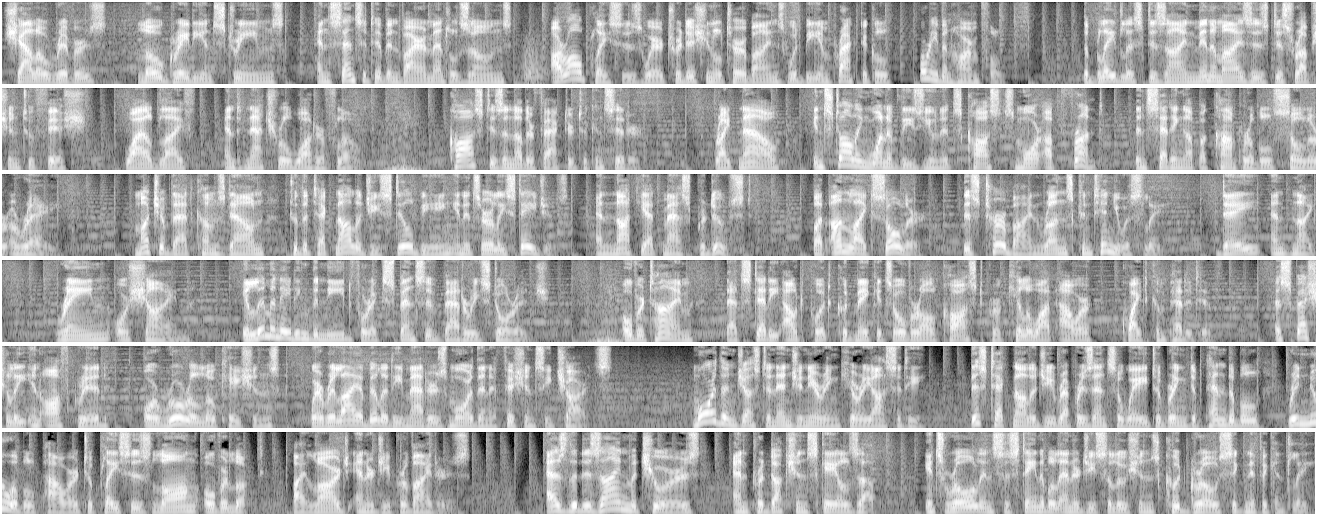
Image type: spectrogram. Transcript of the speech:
Shallow rivers, low-gradient streams, and sensitive environmental zones are all places where traditional turbines would be impractical or even harmful. The bladeless design minimizes disruption to fish, wildlife, and natural water flow. Cost is another factor to consider. Right now, installing one of these units costs more upfront than setting up a comparable solar array. Much of that comes down to the technology still being in its early stages and not yet mass-produced. But unlike solar, this turbine runs continuously, day and night, rain or shine, eliminating the need for expensive battery storage. Over time, that steady output could make its overall cost per kilowatt-hour quite competitive, especially in off-grid or rural locations where reliability matters more than efficiency charts. More than just an engineering curiosity, this technology represents a way to bring dependable, renewable power to places long overlooked by large energy providers. As the design matures and production scales up, its role in sustainable energy solutions could grow significantly.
